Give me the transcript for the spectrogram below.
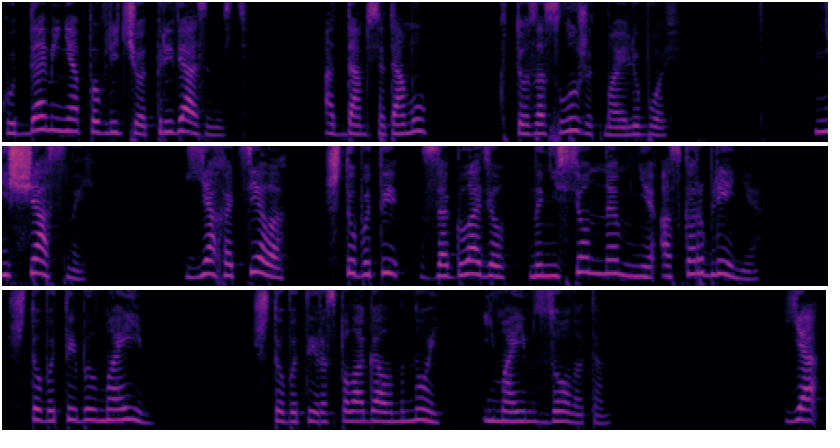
куда меня повлечет привязанность. Отдамся тому, кто заслужит мою любовь. Несчастный! Я хотела, чтобы ты загладил нанесенное мне оскорбление, чтобы ты был моим, чтобы ты располагал мной и моим золотом. Я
